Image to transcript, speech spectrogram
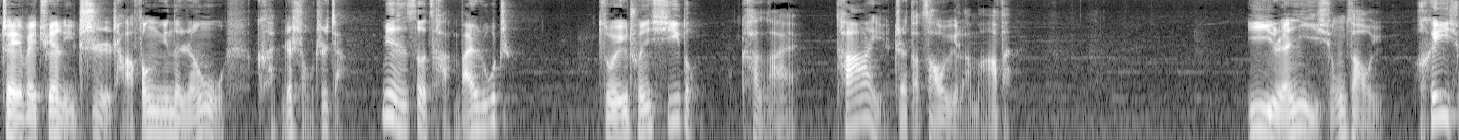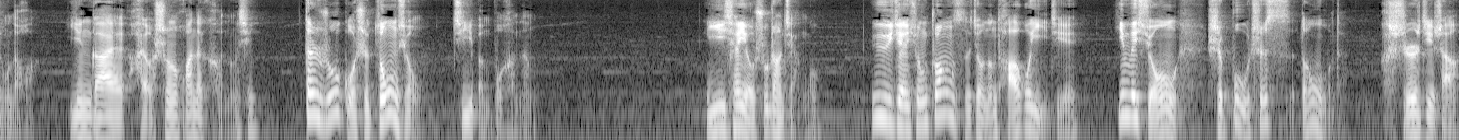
这位圈里叱咤风云的人物啃着手指甲，面色惨白如纸，嘴唇翕动，看来他也知道遭遇了麻烦。一人一熊遭遇黑熊的话，应该还有生还的可能性，但如果是棕熊，基本不可能。以前有书上讲过。遇见熊装死就能逃过一劫，因为熊是不吃死动物的，实际上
